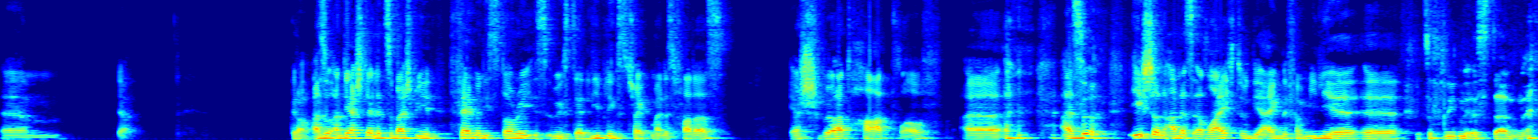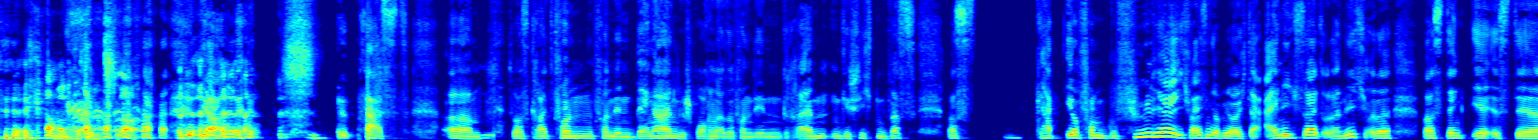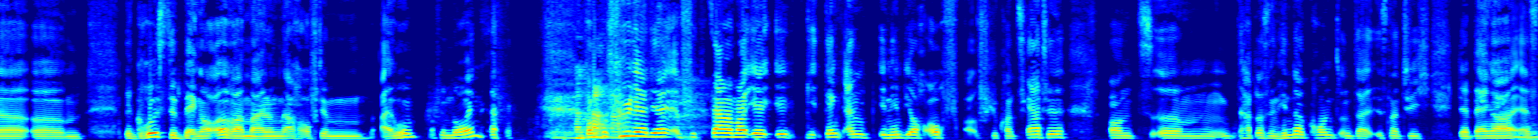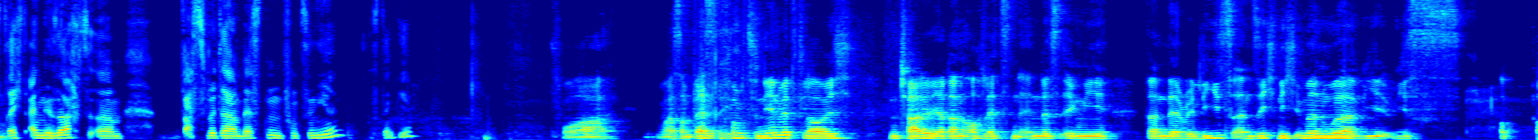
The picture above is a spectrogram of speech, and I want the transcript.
Ähm, ja. Genau. Also an der Stelle zum Beispiel Family Story ist übrigens der Lieblingstrack meines Vaters er schwört hart drauf. Äh, also eh schon alles erreicht und die eigene Familie äh, zufrieden ist, dann kann man beruhigt schlafen. ja, passt. Ähm, du hast gerade von von den Bängern gesprochen, also von den treibenden Geschichten. Was was habt ihr vom Gefühl her? Ich weiß nicht, ob ihr euch da einig seid oder nicht. Oder was denkt ihr ist der ähm, der größte Banger eurer Meinung nach auf dem Album, auf dem neuen? Vom Gefühl her, der, sagen wir mal, ihr, ihr denkt an, ihr nehmt die auch auf für Konzerte und ähm, habt das im Hintergrund und da ist natürlich der Banger mhm. erst recht angesagt. Ähm, was wird da am besten funktionieren? Was denkt ihr? Boah, was am besten funktionieren wird, glaube ich, entscheidet ja dann auch letzten Endes irgendwie dann der Release an sich, nicht immer nur, wie, wie es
